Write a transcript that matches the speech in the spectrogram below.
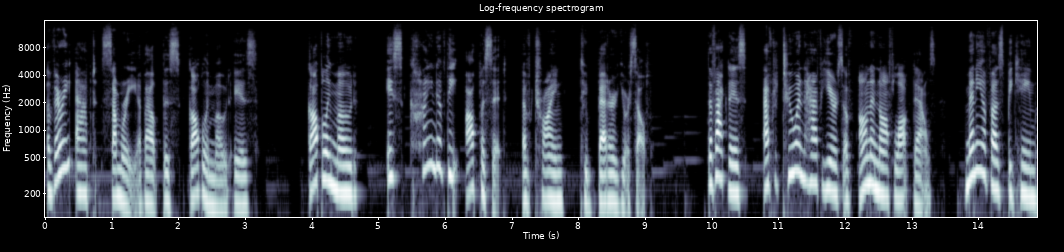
A very apt summary about this Goblin Mode is Goblin Mode is kind of the opposite of trying to better yourself. The fact is, after two and a half years of on and off lockdowns, many of us became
